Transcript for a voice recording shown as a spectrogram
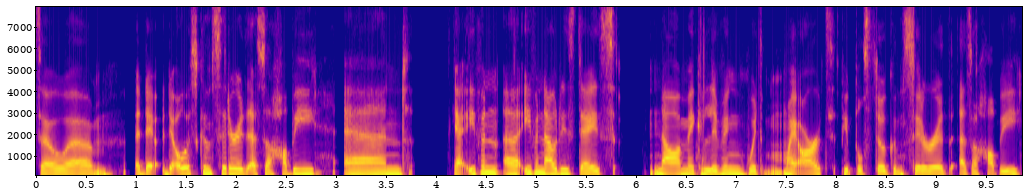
So um, they they always consider it as a hobby, and yeah, even uh, even now these days, now I make a living with my art. People still consider it as a hobby,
